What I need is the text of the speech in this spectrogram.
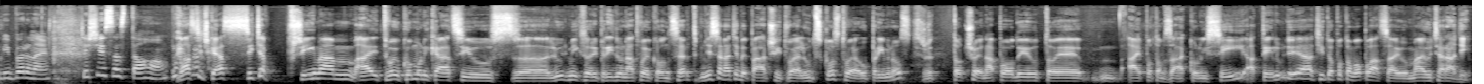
Výborné. Teším sa z toho. Vlastička, ja si ťa všímam aj tvoju komunikáciu s e, ľuďmi, ktorí prídu na tvoj koncert. Mne sa na tebe páči tvoja ľudskosť, tvoja úprimnosť, že to, čo je na pódiu, to je aj potom v zákulisí a tí ľudia ti to potom oplácajú, majú ťa radi.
